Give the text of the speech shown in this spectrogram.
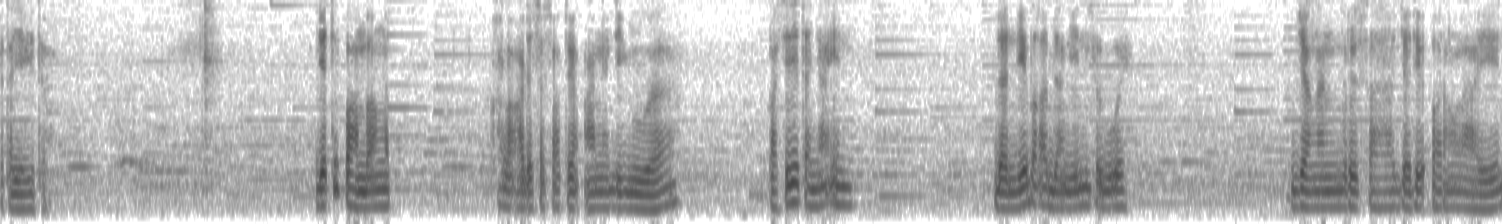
kata dia gitu. Dia tuh paham banget kalau ada sesuatu yang aneh di gua pasti ditanyain. Dan dia bakal bilang gini ke gue jangan berusaha jadi orang lain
